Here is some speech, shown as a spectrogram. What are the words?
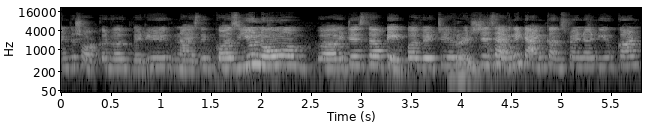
and the shortcut worked very nicely because you know uh, it is the paper which Right. which is having a time constraint, and you can't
